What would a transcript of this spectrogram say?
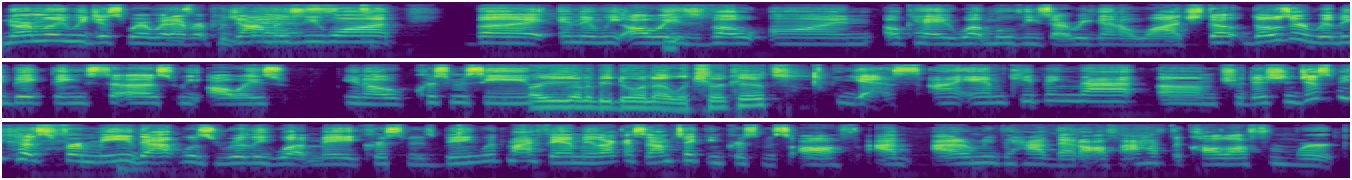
normally we just wear whatever pajamas you want but and then we always vote on okay what movies are we gonna watch? Th- those are really big things to us. We always you know christmas eve Are you going to be doing that with your kids? yes i am keeping that um tradition just because for me that was really what made christmas. Being with my family like i said i'm taking christmas off. I, I don't even have that off. I have to call off from work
